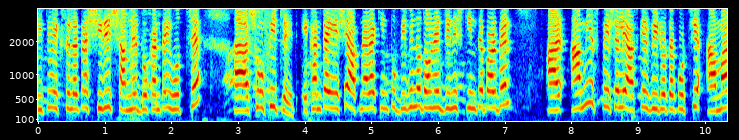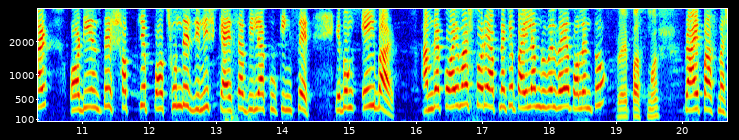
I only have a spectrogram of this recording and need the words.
দ্বিতীয় এক্সেলেটার সিঁড়ির সামনের দোকানটাই হচ্ছে শফি ট্রেড। এখানটায় এসে আপনারা কিন্তু বিভিন্ন ধরনের জিনিস কিনতে পারবেন। আর আমি স্পেশালি আজকের ভিডিওটা করছি আমার অডিয়েন্সদের সবচেয়ে পছন্দের জিনিস ক্যাসা ভিলা কুকিং সেট। এবং এইবার আমরা কয় মাস পরে আপনাকে পাইলাম রুবেল ভাইয়া বলেন তো? প্রায় পাঁচ মাস। প্রায় পাঁচ মাস।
